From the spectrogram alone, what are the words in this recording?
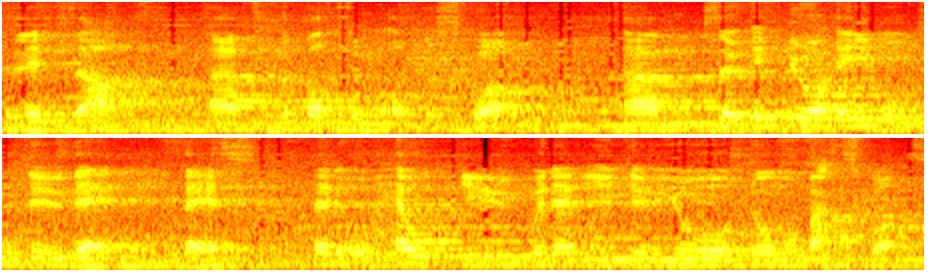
to lift up uh, from the bottom of the squat. Um, so if you're able to do this, then it will help you whenever you do your normal back squats.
